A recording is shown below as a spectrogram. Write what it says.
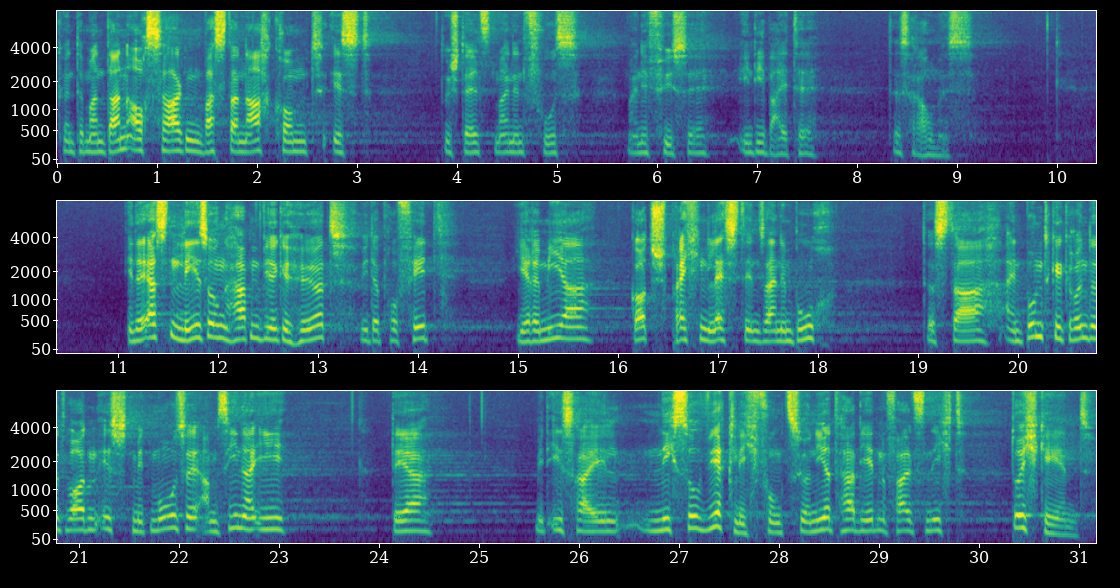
könnte man dann auch sagen, was danach kommt, ist, du stellst meinen Fuß, meine Füße in die Weite des Raumes. In der ersten Lesung haben wir gehört, wie der Prophet Jeremia Gott sprechen lässt in seinem Buch, dass da ein Bund gegründet worden ist mit Mose am Sinai, der mit Israel nicht so wirklich funktioniert hat, jedenfalls nicht durchgehend.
